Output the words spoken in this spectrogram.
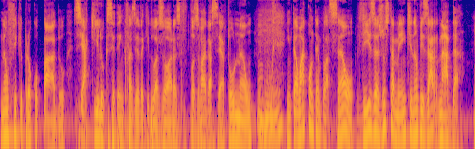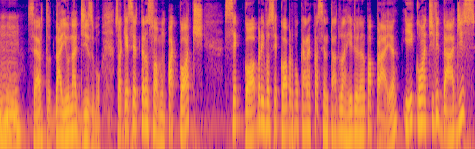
não fique preocupado se aquilo que você tem que fazer daqui duas horas você vai dar certo ou não. Então a contemplação visa justamente não visar nada. Certo? Daí o nadismo. Só que aí você transforma um pacote, você cobra e você cobra pro cara que tá sentado na rede olhando pra praia e com atividades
